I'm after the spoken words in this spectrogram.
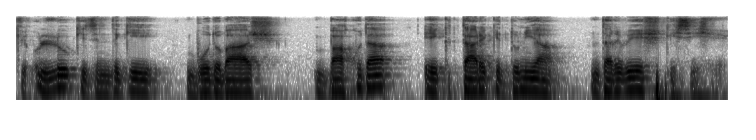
کہ الو کی زندگی بودباش باخدا ایک تارک دنیا درویش کسی ہے۔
